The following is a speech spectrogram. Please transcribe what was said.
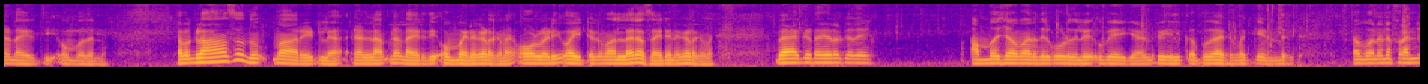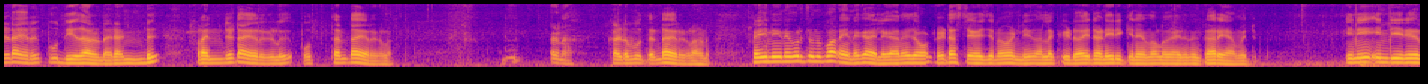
രണ്ടായിരത്തി ഒമ്പത് തന്നെ. അപ്പോൾ ഗ്ലാസ് ഒന്നും മാറിയിട്ടില്ല. എല്ലാം രണ്ടായിരത്തി ഒമ്പതിനെ കിടക്കണേ. ഓൾറെഡി വൈറ്റ് ഒക്കെ നല്ല രസമായിട്ട് തന്നെ കിടക്കണേ. ബാക്ക് ടയറൊക്കെ അതെ അമ്പത് ശതമാനത്തിൽ കൂടുതൽ ഉപയോഗിക്കാണ്ട് വീൽ കപ്പ് കാര്യങ്ങളൊക്കെ ഉണ്ട്. അതുപോലെ തന്നെ ഫ്രണ്ട് ടയർ പുതിയതാണ്. രണ്ട് ഫ്രണ്ട് ടയറുകൾ പുത്തൻ ടയറുകളാണ് കടുമുത്തൻ ടയറുകളാണ് പെയിന്റിങ്ങിനെ കുറിച്ചൊന്നും പറയുന്ന കാര്യമില്ല. കാരണം ഓൾറെഡി ടെസ്റ്റ് കഴിച്ചിരുന്ന വണ്ടി നല്ല കിടുവായിട്ടാണ് ഇരിക്കുന്നത് എന്നുള്ള കാര്യം നിങ്ങൾക്ക് അറിയാൻ പറ്റും. ഇനി ഇന്റീരിയർ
